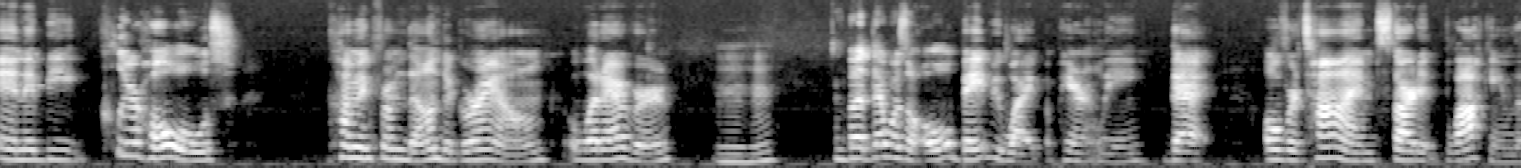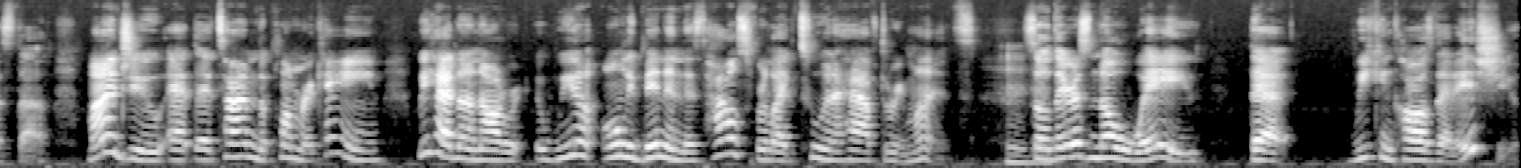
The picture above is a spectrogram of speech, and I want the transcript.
and it be clear holes coming from the underground or whatever. Mm-hmm. But there was an old baby wipe apparently that over time started blocking the stuff. Mind you, at that time the plumber came, we had done already, we only been in this house for like two and a half, three months. Mm-hmm. So there's no way that we can cause that issue.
